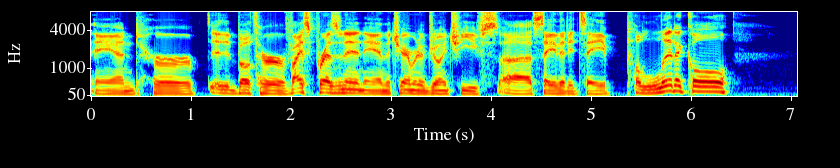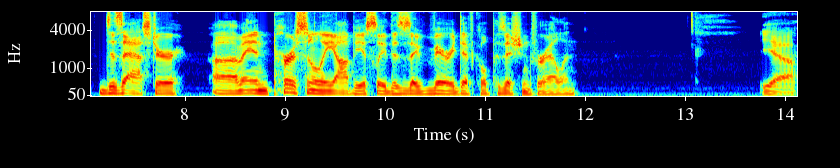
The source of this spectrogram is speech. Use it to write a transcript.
And her eh, both her vice president and the chairman of joint chiefs uh, say that it's a political disaster. Um, and personally obviously this is a very difficult position for ellen. Yeah.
